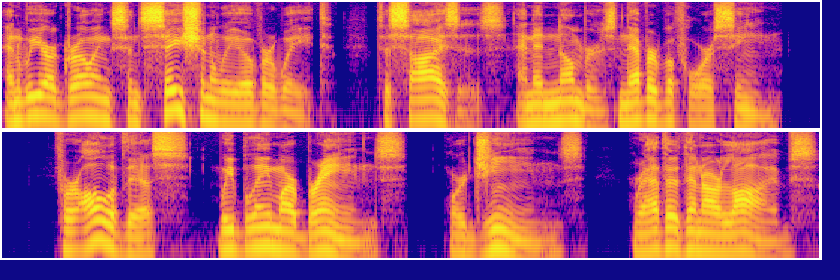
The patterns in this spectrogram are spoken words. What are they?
and we are growing sensationally overweight to sizes and in numbers never before seen. For all of this, we blame our brains or genes rather than our lives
